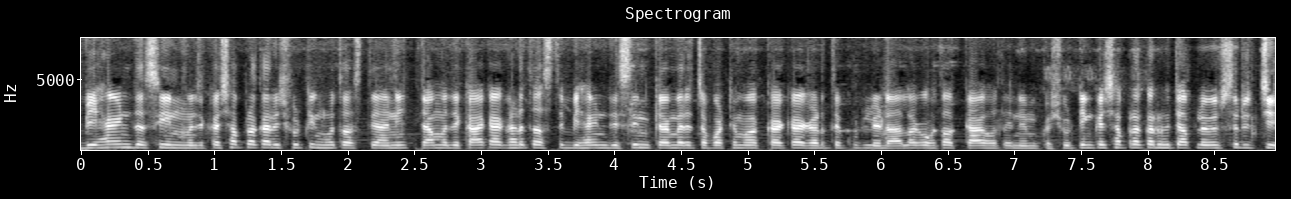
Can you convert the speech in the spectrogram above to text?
बिहाइंड द सीन म्हणजे कशा प्रकारे शूटिंग होत असते आणि त्यामध्ये काय काय घडत असते बिहाइंड द सीन कॅमेऱ्याच्या पाठीमाग काय काय घडते कुठले डायलॉग होतात काय होतं नेमकं शूटिंग कशा प्रकारे होते आपल्या वेबसिरीजची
